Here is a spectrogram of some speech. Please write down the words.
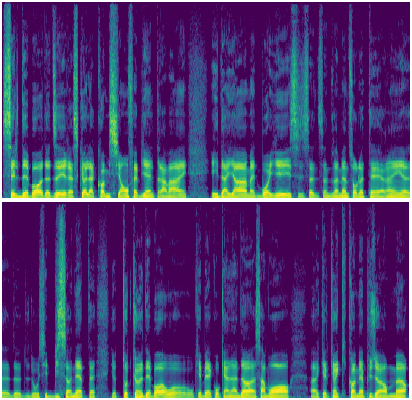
c'est le débat de dire est-ce que la commission fait bien le travail? Et d'ailleurs, Maître Boyer, ça, nous amène sur le terrain euh, du dossier Bissonnette. Il y a tout qu'un débat au, au Québec, au Canada, à savoir euh, quelqu'un qui commet plusieurs meurtres.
